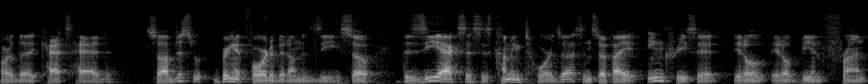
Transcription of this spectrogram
or the cat's head. So I'll just bring it forward a bit on the Z. So the Z axis is coming towards us. And so if I increase it, it'll, it'll be in front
